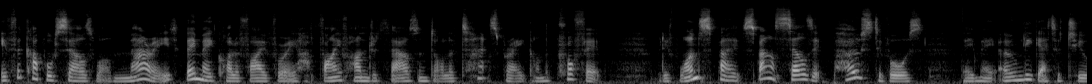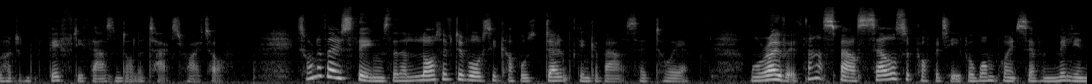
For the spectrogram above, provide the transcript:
If the couple sells while married, they may qualify for a $500,000 tax break on the profit. But if one spouse sells it post divorce, they may only get a $250,000 tax write off. It's one of those things that a lot of divorcing couples don't think about, said Toya. Moreover, if that spouse sells the property for $1.7 million,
